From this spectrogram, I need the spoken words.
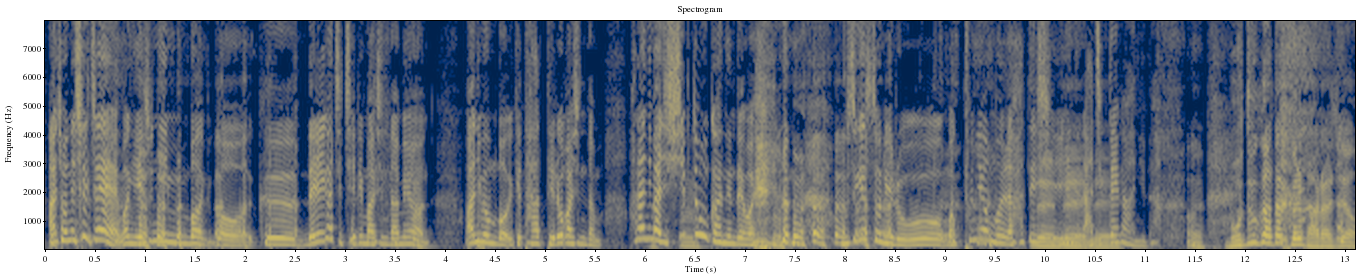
아 저는 실제 막 예수님 뭐그 내일 같이 재림하신다면 아니면 뭐 이렇게 다 데려가신다면 하나님 아직 씹도 못 갔는데 막 이런 우스갯소리로 막 푸념을 하듯이 네, 네, 아직 네. 때가 아니다. 네. 모두가 다 그걸 바라죠.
